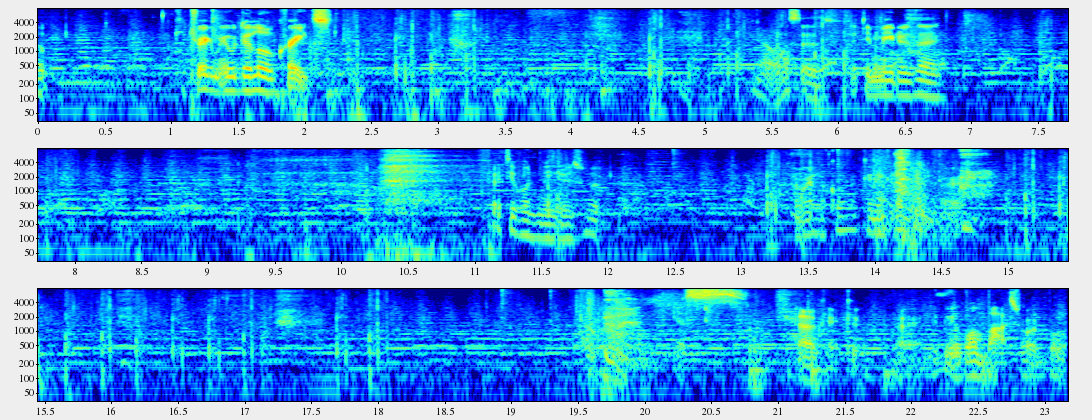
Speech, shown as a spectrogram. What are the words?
Nope. Keep tricking me with the little crates. No, this is 50 meters in. 51 meters. What? Around the corner? Can you get up? Alright. Okay, cool. Alright, give me one box for a bull.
